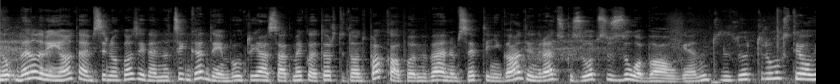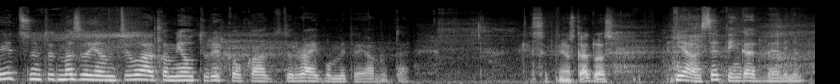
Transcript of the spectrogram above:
Nu, vēl arī jautājums ir no klausītājiem, nu, cik gadiem būtu jāsāk meklēt ortodontu pakalpojumu bērnam septiņi gadi un redz, ka zobs uz zoba aug. Ja? Nu, tad tur trūkst jau vietas, un tad mazajam cilvēkam jau tur ir kaut kāda raibumi tajā mutē. Septiņos gados. Jā, septiņi gadi bērniņam.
